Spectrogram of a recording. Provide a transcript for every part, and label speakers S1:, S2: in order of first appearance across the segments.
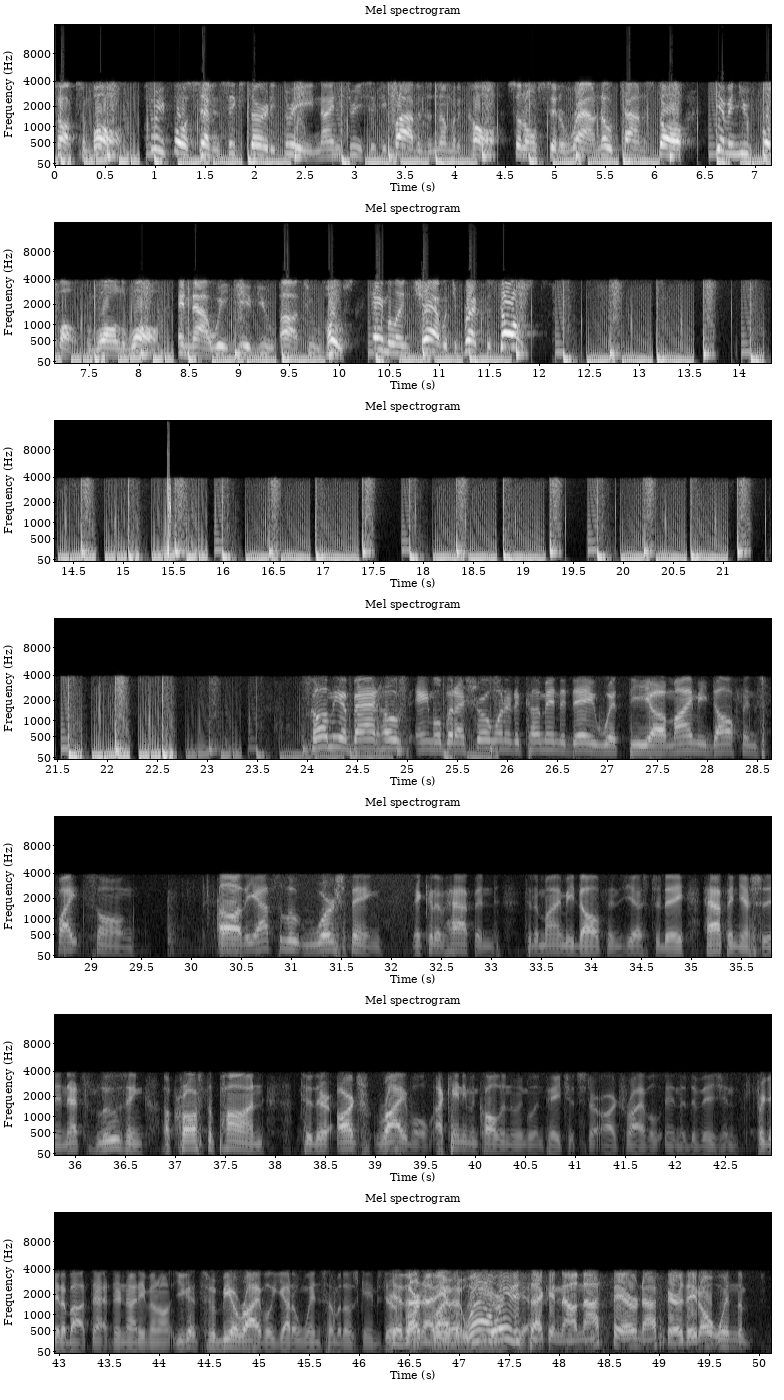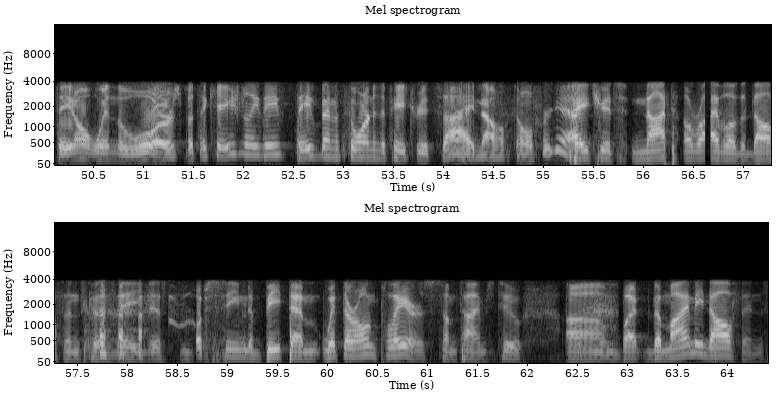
S1: talk some ball. 347 633 9365 is the number to call. So don't sit around, no time to stall. Giving you football from wall to wall. And now we give you our two hosts, Emil and Chad with your breakfast toast. Call me a bad host, Emil, but I sure wanted to come in today with the uh, Miami Dolphins fight song. Uh, the absolute worst thing that could have happened to the Miami Dolphins yesterday happened yesterday, and that's losing across the pond to their arch rival. I can't even call the New England Patriots their arch rival in the division. Forget about that. They're not even on. You got to be a rival. You got to win some of those games. They're
S2: yeah, they're
S1: arch
S2: not even. Well, wait a
S1: Jets.
S2: second now. Not fair. Not fair. They don't win the. They don't win the wars, but occasionally they've they've been a thorn in the Patriots' side. Now, don't forget.
S1: Patriots not a rival of the Dolphins because they just seem to beat them with their own players sometimes too. Um, but the Miami Dolphins,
